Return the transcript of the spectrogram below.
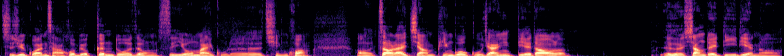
持续观察，会不会有更多这种 CEO 卖股的情况？哦，照来讲，苹果股价已经跌到了这个相对低点哦。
